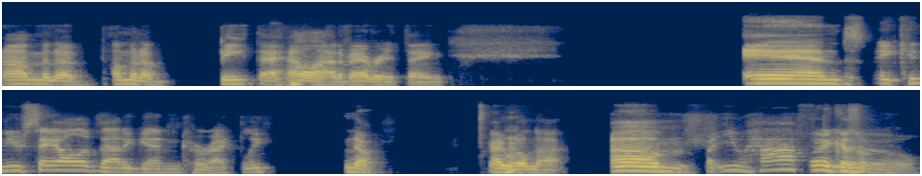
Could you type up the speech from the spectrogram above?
I'm gonna I'm gonna beat the hell out of everything." And Wait, can you say all of that again correctly? no, I will not. Um, But you have Wait, 'cause- to.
